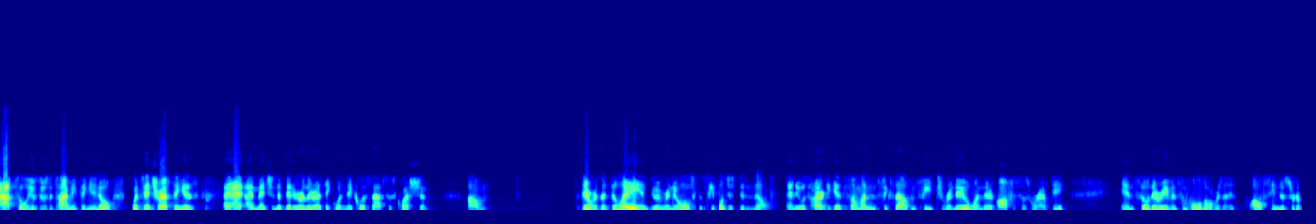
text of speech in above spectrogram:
absolutely. It was, it was a timing thing. You know, what's interesting is I, I mentioned a bit earlier, I think when Nicholas asked this question, um, there was a delay in doing renewals because people just didn't know. And it was hard to get someone 6,000 feet to renew when their offices were empty. And so there were even some holdovers, and it all seemed to sort of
